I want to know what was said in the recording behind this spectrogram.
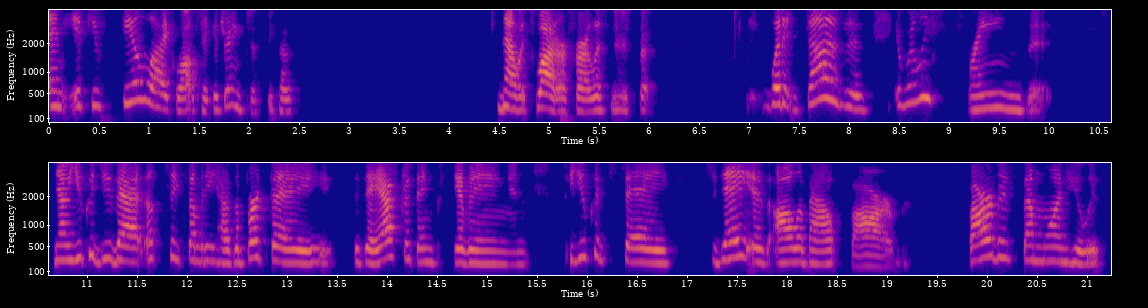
And if you feel like, well, I'll take a drink just because now it's water for our listeners, but what it does is it really frames it. Now you could do that. Let's say somebody has a birthday the day after Thanksgiving. And so you could say, today is all about Barb. Barb is someone who is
